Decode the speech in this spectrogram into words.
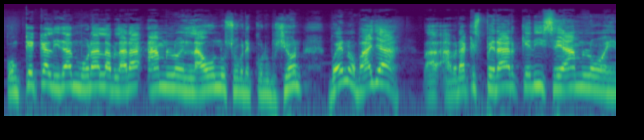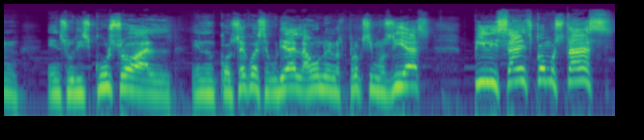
¿Con qué calidad moral hablará AMLO en la ONU sobre corrupción? Bueno, vaya, ha- habrá que esperar qué dice AMLO en, en su discurso al, en el Consejo de Seguridad de la ONU en los próximos días. Pili Sainz, ¿cómo estás?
